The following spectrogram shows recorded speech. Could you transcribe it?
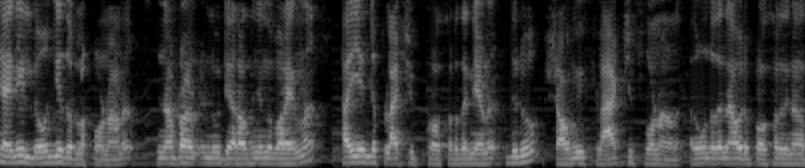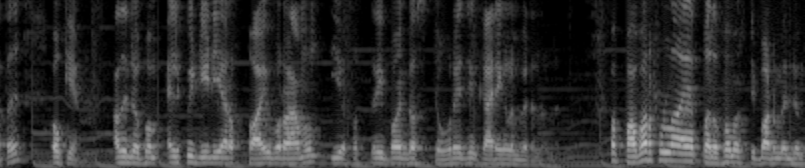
ചൈനയിൽ ലോഞ്ച് ചെയ്തിട്ടുള്ള ഫോണാണ് സ്നാപ്ഡ്രാഗൺ എണ്ണൂറ്റി അറുപത്തഞ്ച് എന്ന് പറയുന്ന ഹൈ എൻഡ് ഫ്ലാഗ്ഷിപ്പ് പ്രോസർ തന്നെയാണ്. ഇതൊരു ഷവമി ഫ്ലാഗ്ഷിപ്പ് ഫോണാണ് അതുകൊണ്ട് തന്നെ ആ ഒരു പ്രോസർ ഇതിനകത്ത് ഓക്കെയാണ് അതിന്റെ ഒപ്പം L P D D R five റാമും E F S three point സ്റ്റോറേജും കാര്യങ്ങളും വരുന്നുണ്ട്. അപ്പോൾ പവർഫുള്ളായ പെർഫോമൻസ് ഡിപ്പാർട്ട്മെന്റും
